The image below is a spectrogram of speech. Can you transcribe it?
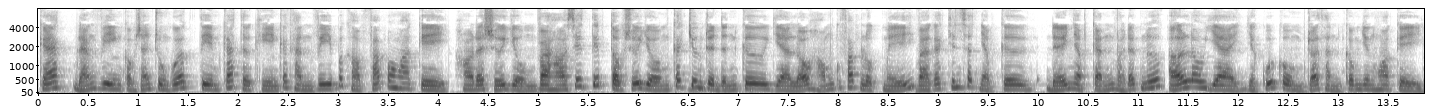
các đảng viên Cộng sản Trung Quốc tìm cách thực hiện các hành vi bất hợp pháp ở Hoa Kỳ. Họ đã sử dụng và họ sẽ tiếp tục sử dụng các chương trình định cư và lỗ hổng của pháp luật Mỹ và các chính sách nhập cư để nhập cảnh vào đất nước ở lâu dài và cuối cùng trở thành công dân Hoa Kỳ.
